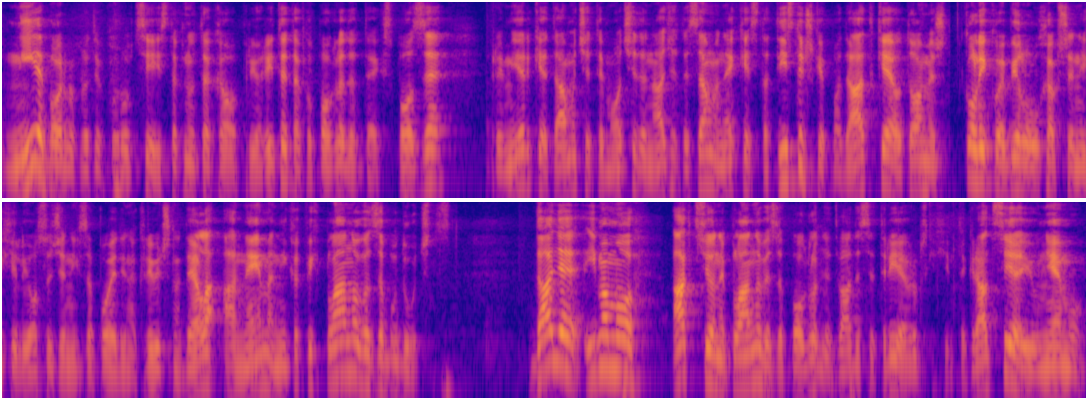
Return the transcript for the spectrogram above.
nije borba protiv korupcije istaknuta kao prioritet. Ako pogledate ekspoze premijerke, tamo ćete moći da nađete samo neke statističke podatke o tome koliko je bilo uhapšenih ili osuđenih za pojedina krivična dela, a nema nikakvih planova za budućnost. Dalje imamo akcione planove za poglavlje 23 evropskih integracija i u njemu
